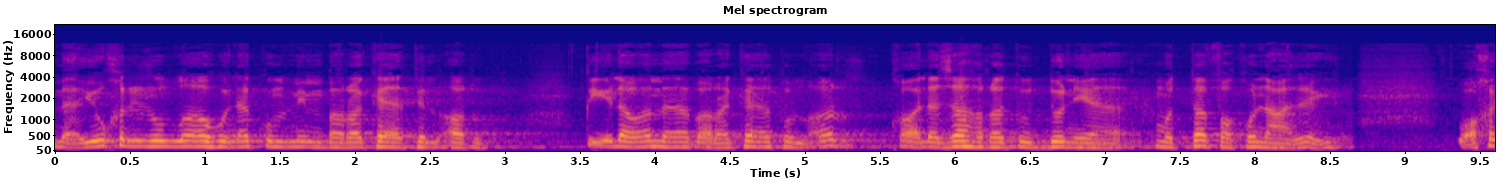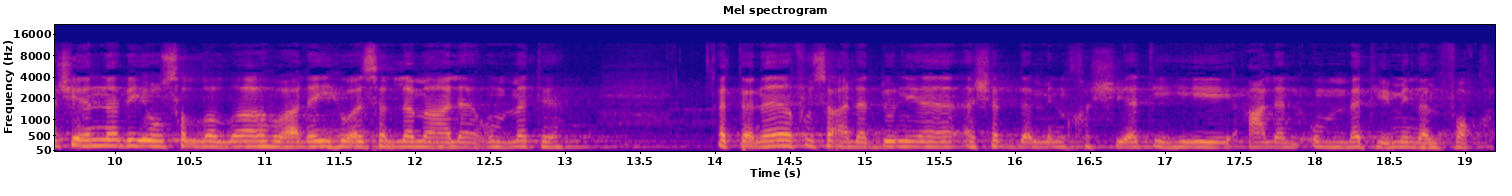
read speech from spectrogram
ما يخرج الله لكم من بركات الأرض. قيل وما بركات الأرض؟ قال زهرة الدنيا. متفق عليه. وخشي النبي صلى الله عليه وسلم على أمته التنافس على الدنيا أشد من خشيته على الأمة من الفقر.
